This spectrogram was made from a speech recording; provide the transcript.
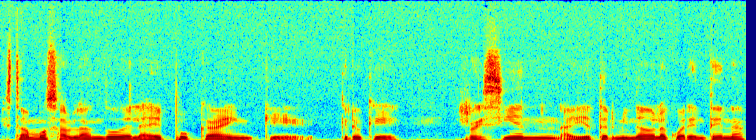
Estábamos hablando de la época en que creo que recién había terminado la cuarentena.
